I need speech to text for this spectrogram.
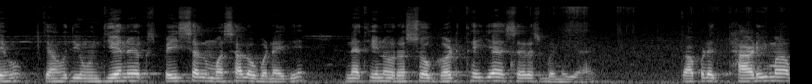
દેવું. ત્યાં સુધી ઊંધિયાનો એક સ્પેશિયલ મસાલો બનાવી દઈએ. એનાથી એનો રસો ઘટ થઈ જાય, સરસ બની જાય. તો આપણે થાળીમાં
